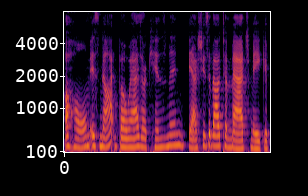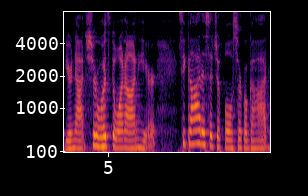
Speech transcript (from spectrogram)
A home is not Boaz our kinsman. Yeah, she's about to match make if you're not sure what's going on here. See, God is such a full circle God.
